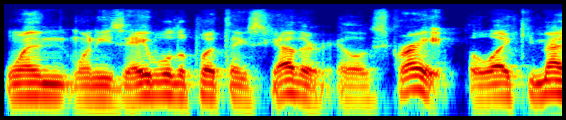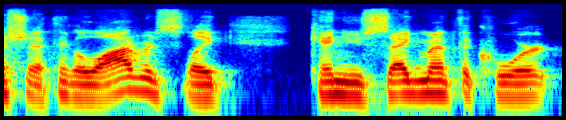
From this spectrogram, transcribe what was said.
when when he's able to put things together, it looks great. But like you mentioned, I think a lot of it's like, can you segment the court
